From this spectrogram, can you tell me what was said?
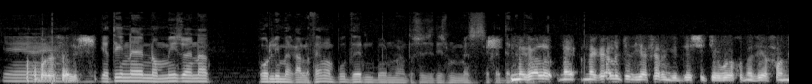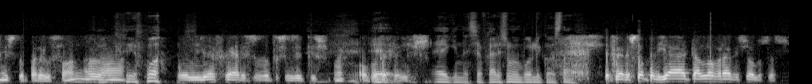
Και... Όποτε θέλεις. Γιατί είναι νομίζω ένα πολύ μεγάλο θέμα που δεν μπορούμε να το συζητήσουμε μέσα σε πέντε λεπτά. Μεγάλο, με, μεγάλο και ενδιαφέρον γιατί εσύ και εγώ έχουμε διαφωνήσει στο παρελθόν, αλλά πολύ ευχαριστώ να το συζητήσουμε όποτε Ε, θέλεις. έγινε, σε ευχαριστούμε πολύ Κώστα. Ευχαριστώ παιδιά, καλό βράδυ σε όλους σας.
